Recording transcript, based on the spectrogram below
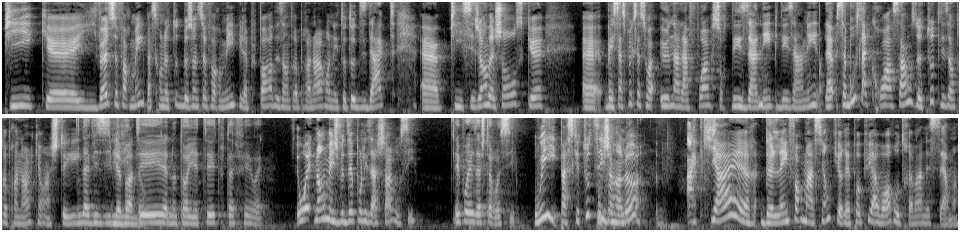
puis qu'ils veulent se former parce qu'on a tous besoin de se former, puis la plupart des entrepreneurs, on est autodidactes, euh, puis c'est le genre de choses que euh, ben, ça se peut que ce soit une à la fois sur des années puis des années. La- ça booste la croissance de tous les entrepreneurs qui ont acheté. La le visibilité, la notoriété, tout à fait, ouais. Ouais, non, mais je veux dire pour les acheteurs aussi. Et pour les acheteurs aussi. Oui, parce que tous ces gens-là acquièrent de l'information qu'ils n'auraient pas pu avoir autrement nécessairement.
